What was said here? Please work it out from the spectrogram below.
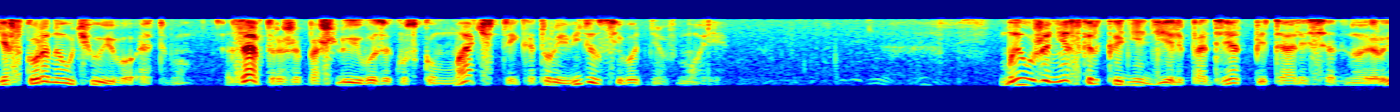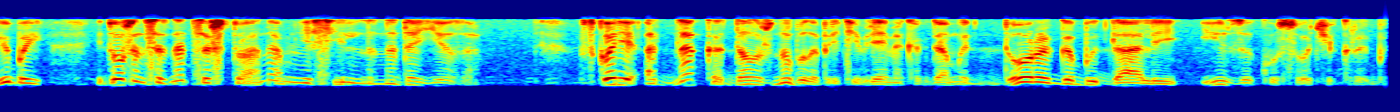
Я скоро научу его этому. Завтра же пошлю его за куском мачты, который видел сегодня в море. Мы уже несколько недель подряд питались одной рыбой, и должен сознаться, что она мне сильно надоела. Вскоре, однако, должно было прийти время, когда мы дорого бы дали и за кусочек рыбы.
